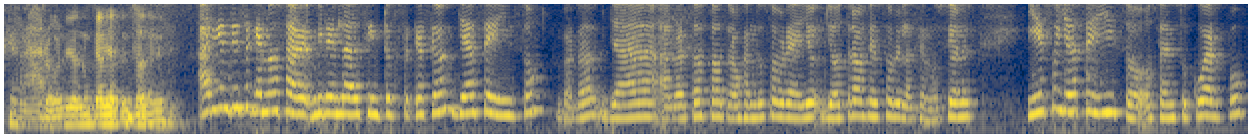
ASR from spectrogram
qué raro, yo nunca había pensado en eso. Alguien dice que no sabe. Miren, la desintoxicación ya se hizo, ¿verdad? Ya Alberto ha estado trabajando sobre ello. Yo trabajé sobre las emociones y eso ya se hizo. O sea, en su cuerpo,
